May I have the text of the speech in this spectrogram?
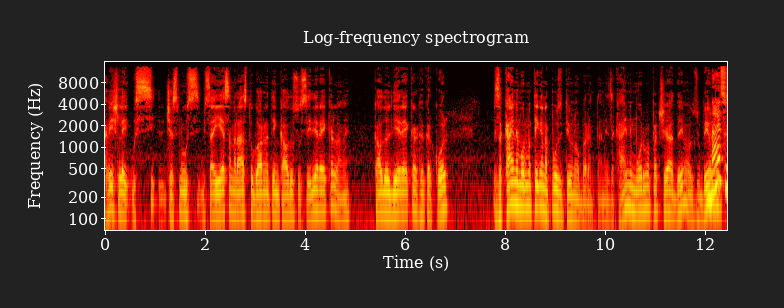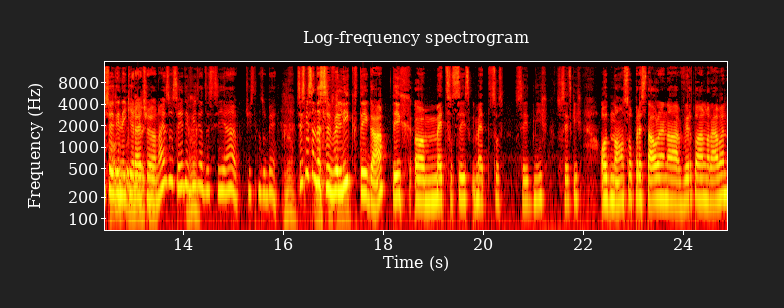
a veš, lej, vsi, če smo vsi, vsaj jaz sem rastel gor na tem, kao da sosedje rekli, kao da ljudje rekli, kakorkoli. Zakaj ne moramo tega na pozitivno obrniti? ne? Zakaj ne moramo pač, ja, da imamo zobe? Naj sosedje nekaj rečejo, naj sosedje Ja. vidijo, da si ja, čist na zobe. Ja. Jaz mislim, da se velik tega, teh um, medsosedskih, medsosednih, sosedskih odnosov predstavlja na virtualno raven,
